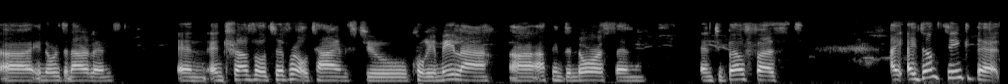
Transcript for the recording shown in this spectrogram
uh, in Northern Ireland, and and traveled several times to Corrymeela uh, up in the north and and to Belfast I, I don't think that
